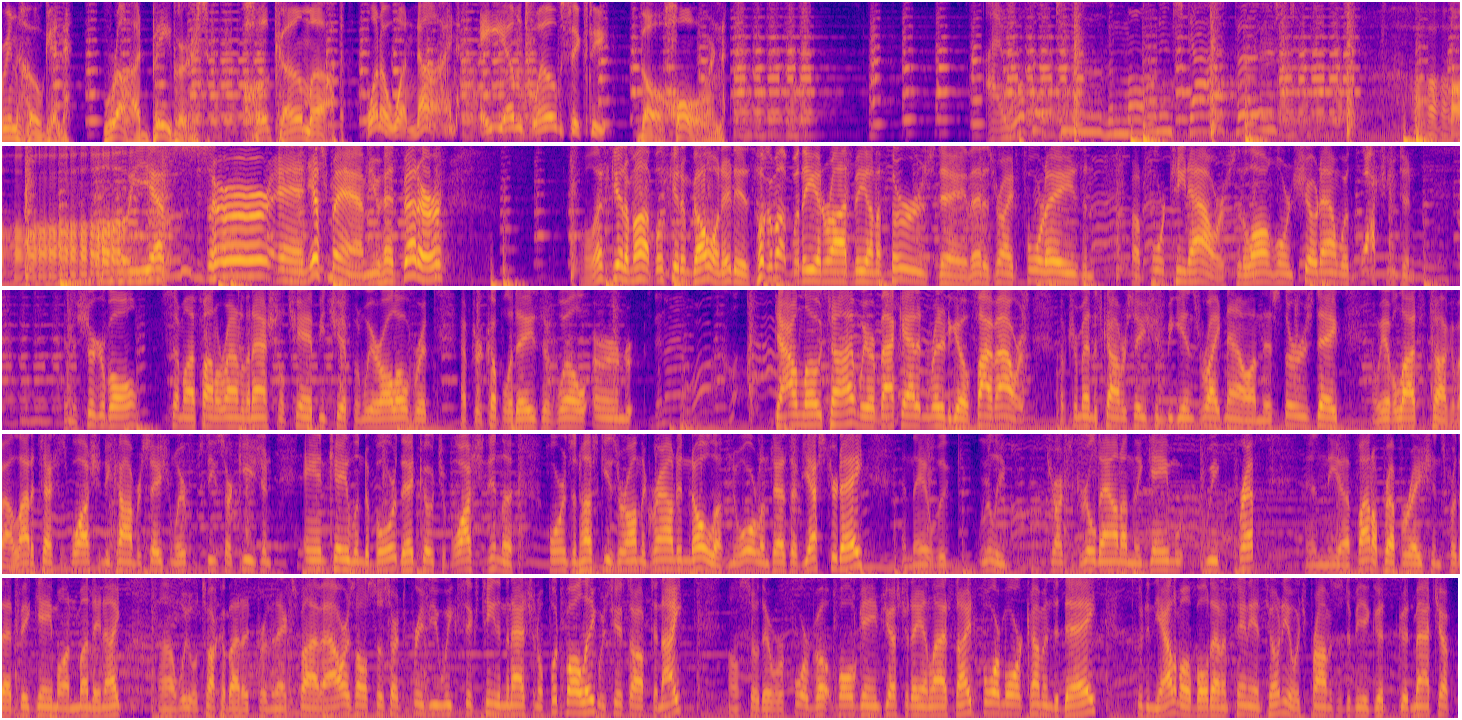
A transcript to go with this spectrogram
Aaron Hogan, Rod Babers, Hook 'em Up, 1019 AM 1260, The Horn. I woke up to the morning sky first. Oh, yes, sir. And yes, ma'am. You had better. Well, let's get them up. Let's get them going. It is Hook 'em Up with Ian Rod B on a Thursday. That is right. Four days and about 14 hours to the Longhorn Showdown with Washington in the Sugar Bowl semifinal round of the national championship, and we are all over it after a couple of days of well-earned download time. We are back at it and ready to go. Five hours of tremendous conversation begins right now on this Thursday, and we have a lot to talk about. A lot of Texas Washington conversation. We're from Steve Sarkisian and Kalen DeBoer, the head coach of Washington. The Horns and Huskies are on the ground in NOLA, New Orleans, as of yesterday, and they will really start to drill down on the game week prep and the uh, final preparations for that big game on Monday night. Uh, we will talk about it for the next five hours. Also, start to preview Week 16 in the National Football League, which kicks off tonight. Also, there were four bowl games yesterday and last night. Four more coming today, including the Alamo Bowl down in San Antonio, which promises to be a good good matchup.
